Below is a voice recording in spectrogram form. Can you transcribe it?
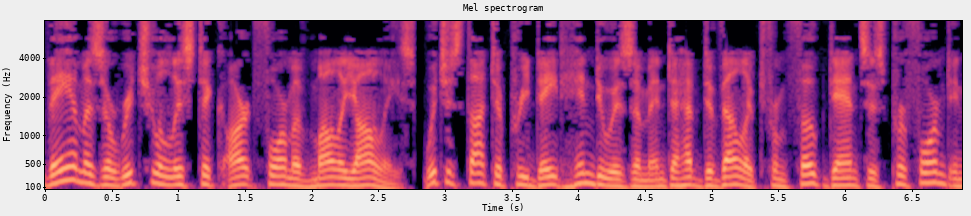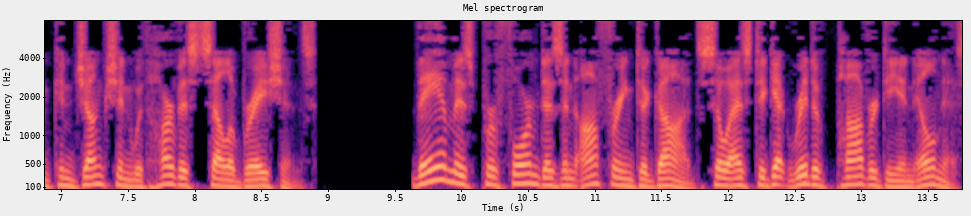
Theyyam is a ritualistic art form of Malayalis, which is thought to predate Hinduism and to have developed from folk dances performed in conjunction with harvest celebrations. Theyyam is performed as an offering to gods so as to get rid of poverty and illness.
